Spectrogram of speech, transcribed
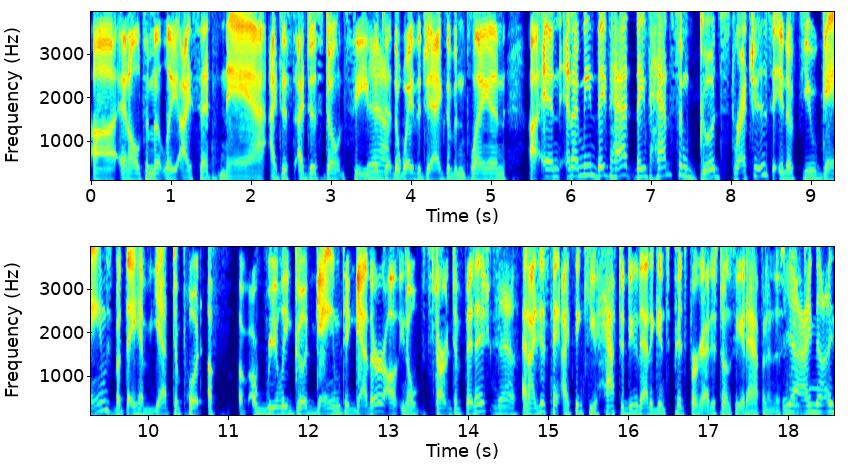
Uh, and ultimately, I said, "Nah, I just, I just don't see Yeah. the, the way the Jags have been playing." Uh, and and I mean, they've had they've had some good stretches in a few games, but they have yet to put a, a, really good game together. uh, You know, start to finish. Yeah. And I just think I think you have to do that against Pittsburgh. I just don't see it happening this Yeah, week. I know. I-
